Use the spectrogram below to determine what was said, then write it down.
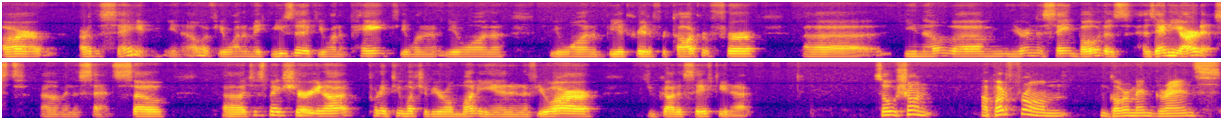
are are the same. You know, if you want to make music, you want to paint, you want to you want to you want to be a creative photographer. Uh, you know, um, you're in the same boat as as any artist um, in a sense. So uh, just make sure you're not putting too much of your own money in, and if you are, you've got a safety net. So, Sean, apart from government grants,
